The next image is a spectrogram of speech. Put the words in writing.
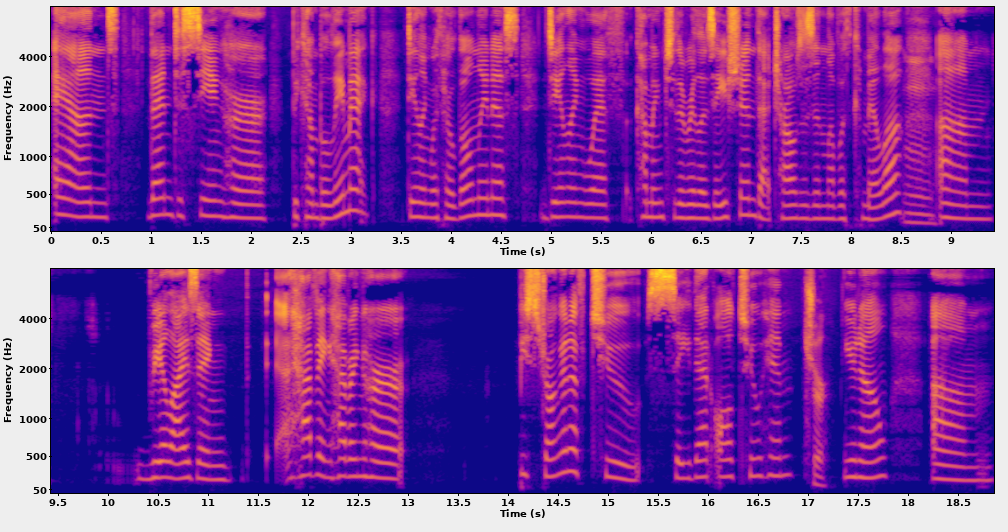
And then to seeing her become bulimic, dealing with her loneliness, dealing with coming to the realization that Charles is in love with Camilla, Mm. um, realizing having having her be strong enough to say that all to him, Sure. you know? and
